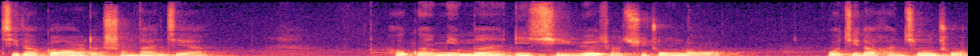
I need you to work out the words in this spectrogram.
记得高二的圣诞节，和闺蜜们一起约着去钟楼，我记得很清楚，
